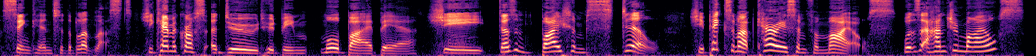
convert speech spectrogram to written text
sink into the bloodlust. She came across a dude who'd been mauled by a bear. She doesn't bite him still. She picks him up, carries him for miles. Was it 100 miles?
